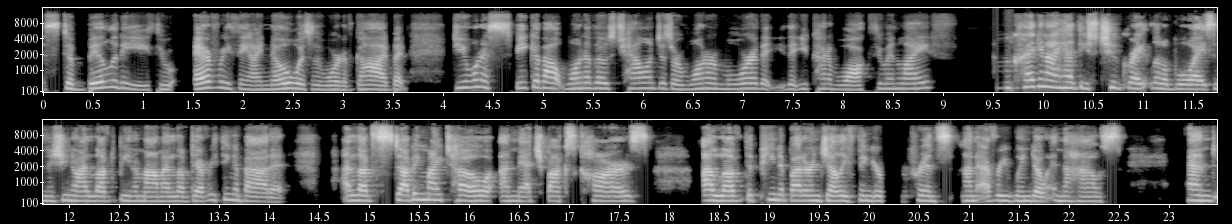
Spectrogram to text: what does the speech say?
stability through everything I know was the word of God. But do you want to speak about one of those challenges or one or more that that you kind of walk through in life? Um, Craig and I had these two great little boys, and as you know, I loved being a mom. I loved everything about it. I loved stubbing my toe on Matchbox cars. I loved the peanut butter and jelly fingerprints on every window in the house. And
